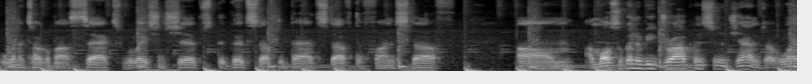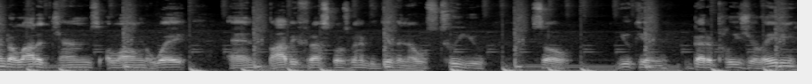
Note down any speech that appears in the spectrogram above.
We're going to talk about sex, relationships, the good stuff, the bad stuff, the fun stuff. Um, I'm also going to be dropping some gems. I've learned a lot of gems along the way, and Bobby Fresco is going to be giving those to you so you can better please your lady,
